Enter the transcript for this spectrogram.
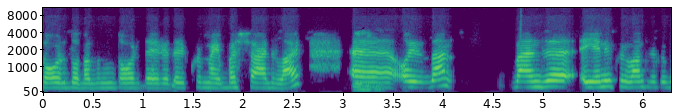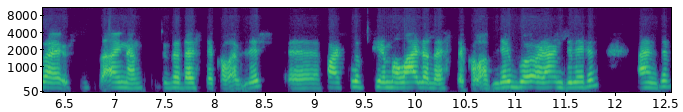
doğru donanım, doğru devreleri kurmayı başardılar. E, o yüzden bence yeni kurulan Türk Uzay de aynen bize destek olabilir. E, farklı firmalar da destek olabilir. Bu öğrencilerin bence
